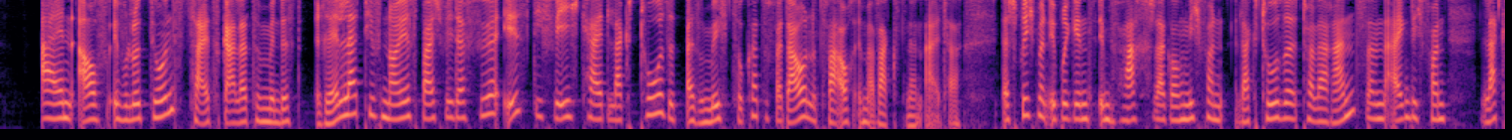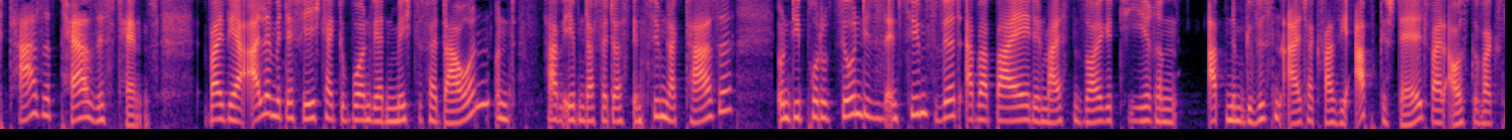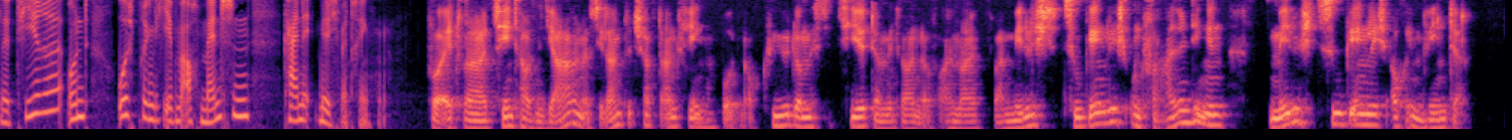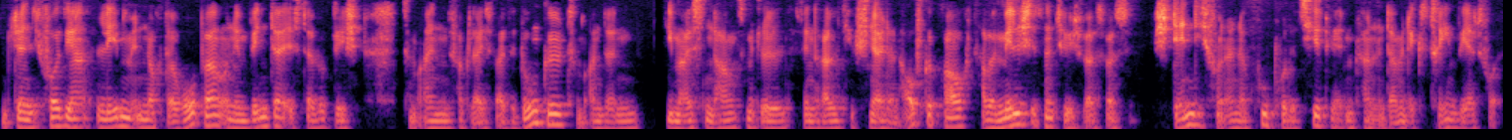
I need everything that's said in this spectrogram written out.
Ein auf Evolutionszeitskala zumindest relativ neues Beispiel dafür ist die Fähigkeit, Laktose, also Milchzucker, zu verdauen, und zwar auch im Erwachsenenalter. Da spricht man übrigens im Fachjargon nicht von Laktosetoleranz, sondern eigentlich von Laktasepersistenz, weil wir alle mit der Fähigkeit geboren werden, Milch zu verdauen und haben eben dafür das Enzym Laktase. Und die Produktion dieses Enzyms wird aber bei den meisten Säugetieren ab einem gewissen Alter quasi abgestellt, weil ausgewachsene Tiere und ursprünglich eben auch Menschen keine Milch mehr trinken. Vor etwa 10.000 Jahren, als die Landwirtschaft anfing, wurden auch Kühe domestiziert. Damit waren auf einmal war Milch zugänglich und vor allen Dingen Milch zugänglich auch im Winter. Stellen Sie sich vor, Sie leben in Nordeuropa und im Winter ist da wirklich zum einen vergleichsweise dunkel, zum anderen die meisten Nahrungsmittel sind relativ schnell dann aufgebraucht. Aber Milch ist natürlich was, was ständig von einer Kuh produziert werden kann und damit extrem wertvoll.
